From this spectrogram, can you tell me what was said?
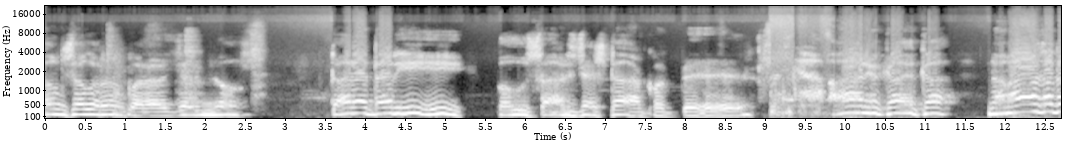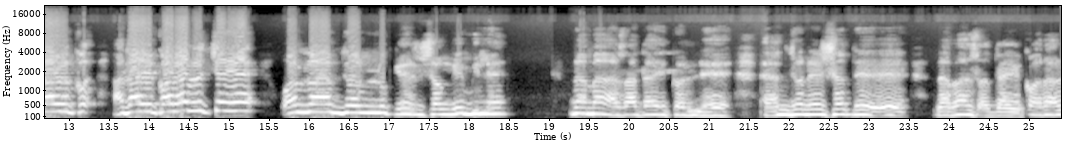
অংশগ্রহণ করার জন্য তাড়াতাড়ি পৌঁছার চেষ্টা করতে আর একা একা নামাজ আদায় আদায় করার চেয়ে অন্য একজন লোকের সঙ্গে মিলে নামাজ আদায় করলে একজনের সাথে নামাজ আদায় করার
